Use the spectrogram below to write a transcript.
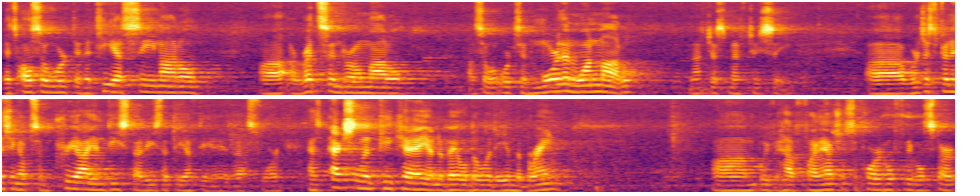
It's also worked in a TSC model, uh, a Rett syndrome model. Uh, so it works in more than one model, not just MEF2C. Uh, we're just finishing up some pre-IND studies that the FDA has asked for. Has excellent PK and availability in the brain. Um, we have financial support. Hopefully we'll start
